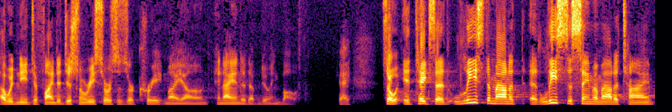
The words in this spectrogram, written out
I would need to find additional resources or create my own, and I ended up doing both. Okay, so it takes at least amount of, at least the same amount of time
